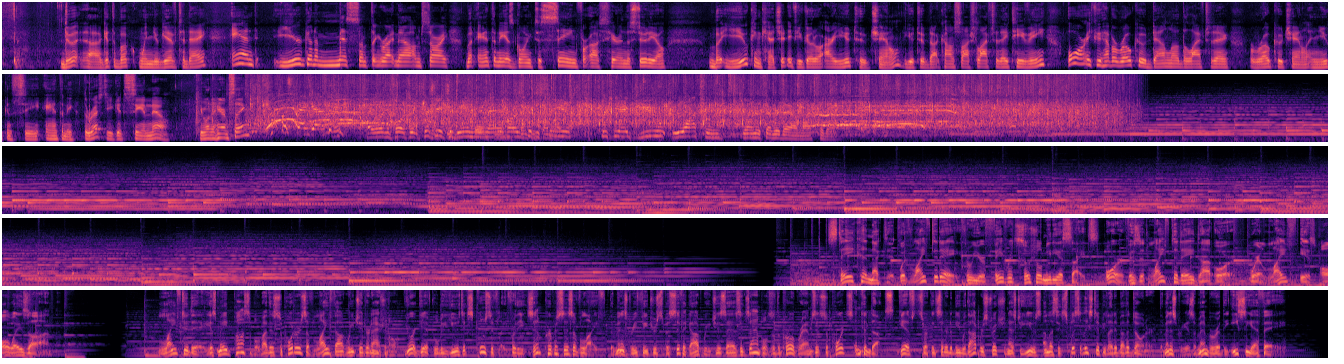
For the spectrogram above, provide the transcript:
Do it. Uh, get the book when you give today. And you're going to miss something right now. I'm sorry, but Anthony is going to sing for us here in the studio. But you can catch it if you go to our YouTube channel, youtube.com slash LifeTodayTV, or if you have a Roku, download the Life Today Roku channel and you can see Anthony. The rest of you get to see him now. You want to hear him sing? Thank Anthony. Hey, we're looking forward to it. Appreciate you being here, man. Always good to see you. Appreciate you watching. Join us every day on Life Today. Stay connected with Life Today through your favorite social media sites or visit lifetoday.org, where life is always on. Life Today is made possible by the supporters of Life Outreach International. Your gift will be used exclusively for the exempt purposes of life. The ministry features specific outreaches as examples of the programs it supports and conducts. Gifts are considered to be without restriction as to use unless explicitly stipulated by the donor. The ministry is a member of the ECFA.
